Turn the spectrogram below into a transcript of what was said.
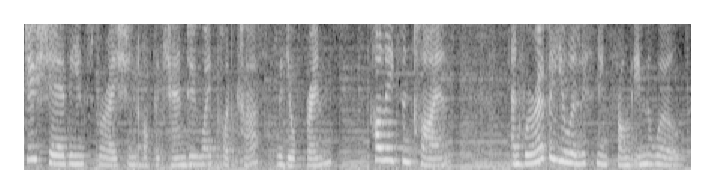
do share the inspiration of the Can Do Way podcast with your friends, colleagues, and clients, and wherever you are listening from in the world.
